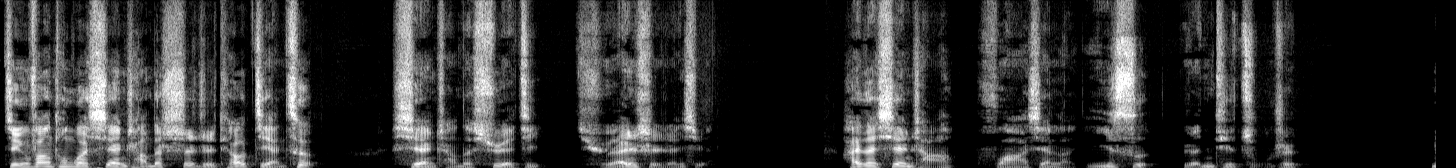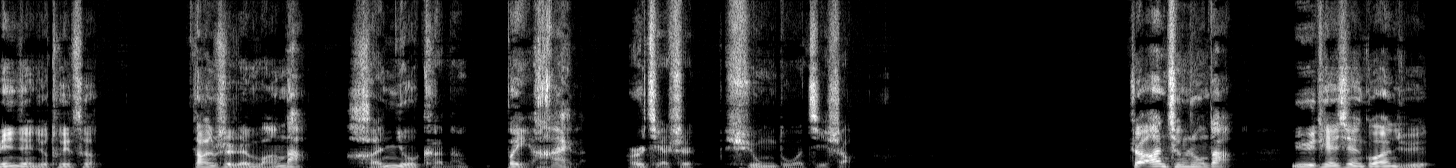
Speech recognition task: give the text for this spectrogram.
警方通过现场的试纸条检测，现场的血迹全是人血，还在现场发现了疑似人体组织。民警就推测，当事人王娜很有可能被害了，而且是凶多吉少。这案情重大，玉田县公安局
